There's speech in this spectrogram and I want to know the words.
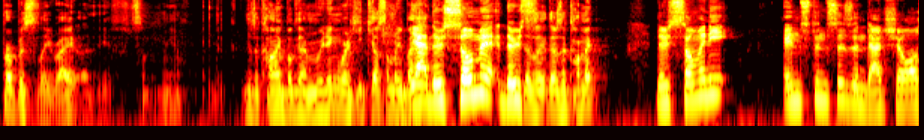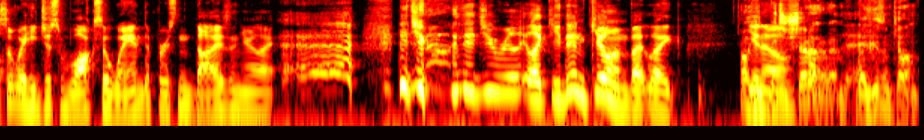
purposely, right? If some, you know, there's a comic book that I'm reading where he kills somebody by Yeah, there's so many there's there's like there's a comic there's so many instances in that show also where he just walks away and the person dies and you're like "Ah, did you did you really like you didn't kill him but like Oh, you he beats the shit out of him, but he doesn't kill him.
